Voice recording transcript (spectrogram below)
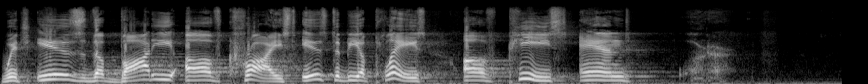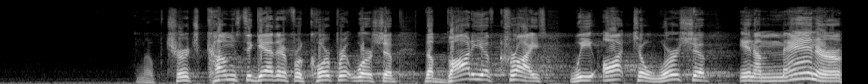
which is the body of Christ, is to be a place of peace and order. the church comes together for corporate worship, the body of Christ, we ought to worship in a manner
